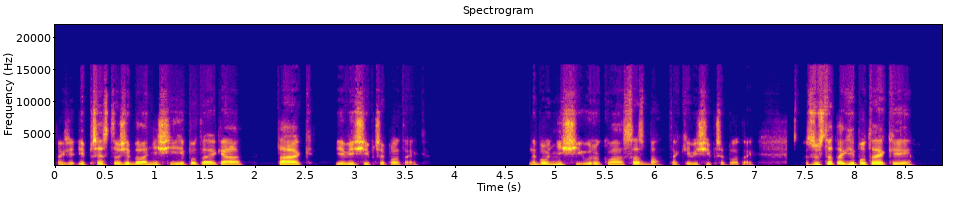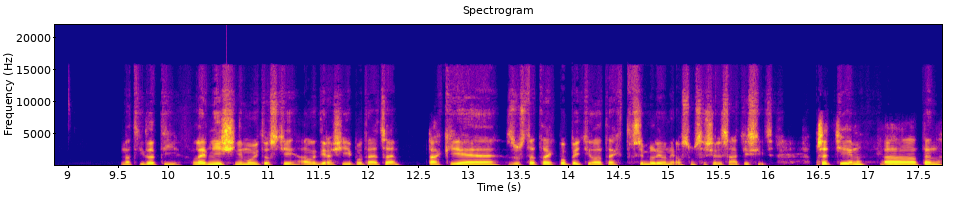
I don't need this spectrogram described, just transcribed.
Takže i přesto, že byla nižší hypotéka, tak je vyšší přeplatek. Nebo nižší úroková sazba, tak je vyšší přeplatek. Zůstatek hypotéky na této levnější nemovitosti, ale dražší hypotéce, tak je zůstatek po pěti letech 3 miliony 860 tisíc. Předtím ten,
